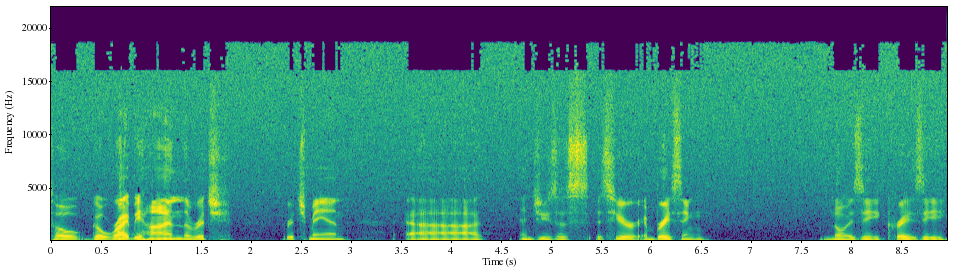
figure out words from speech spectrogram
so go right behind the rich rich man, uh, and Jesus is here embracing noisy, crazy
